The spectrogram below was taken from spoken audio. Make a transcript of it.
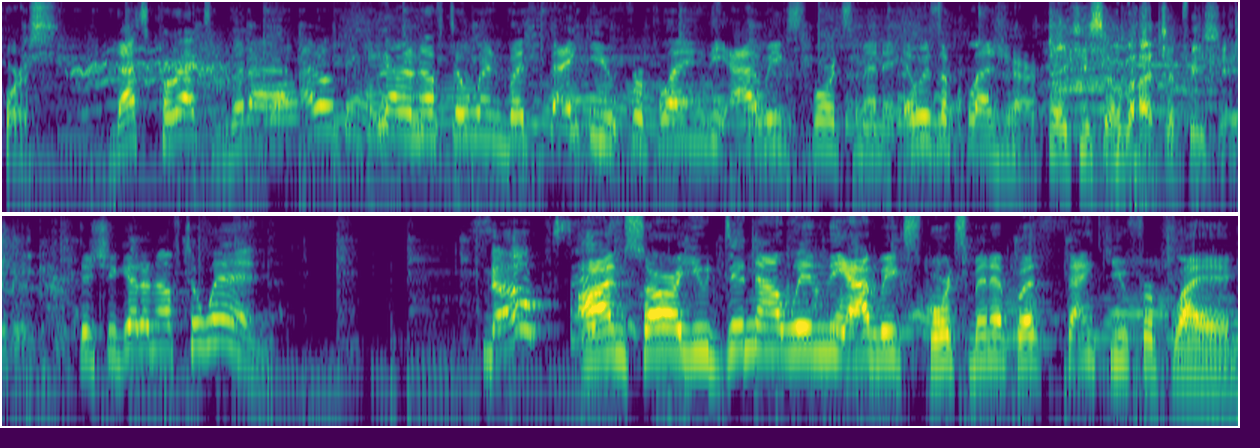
Horse. That's correct, but uh, I don't think you got enough to win. But thank you for playing the Adweek Sports Minute. It was a pleasure. Thank you so much. Appreciate it. Did she get enough to win? No. I'm sorry you did not win the Adweek Sports Minute, but thank you for playing.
